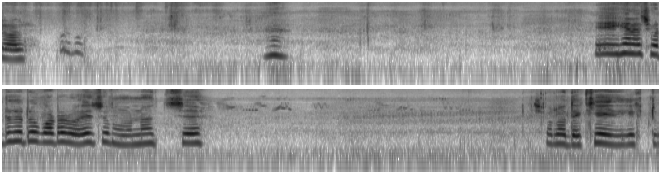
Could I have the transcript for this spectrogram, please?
জল। এইখানে ছোট ছোট কটা রয়েছে মনে হচ্ছে। চলো দেখি এইদিকে একটু।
